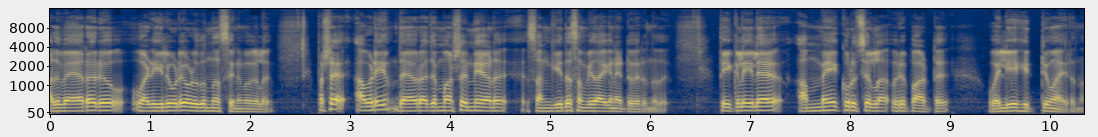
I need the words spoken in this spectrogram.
അത് വേറൊരു വഴിയിലൂടെ ഒഴുകുന്ന സിനിമകൾ പക്ഷേ അവിടെയും ദേവരാജൻ മാഷ് തന്നെയാണ് സംഗീത സംവിധായകനായിട്ട് വരുന്നത്. തീക്കളിയിലെ അമ്മയെക്കുറിച്ചുള്ള ഒരു പാട്ട് വലിയ ഹിറ്റുമായിരുന്നു.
